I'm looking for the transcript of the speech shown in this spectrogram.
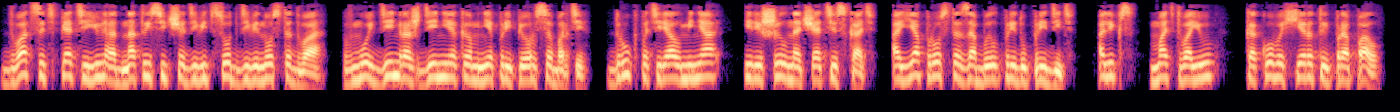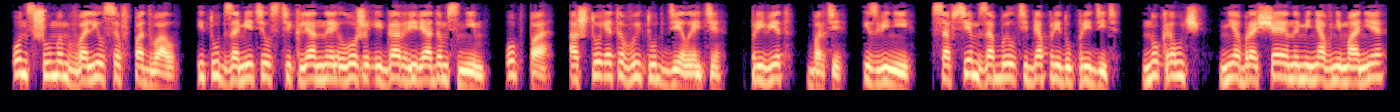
25 июля 1992. В мой день рождения ко мне приперся Барти. Друг потерял меня и решил начать искать, а я просто забыл предупредить. «Алекс, мать твою, какого хера ты пропал?» Он с шумом ввалился в подвал, и тут заметил стеклянное ложе и Гарри рядом с ним. «Опа, а что это вы тут делаете?» «Привет, Барти, извини, совсем забыл тебя предупредить». Но Крауч, не обращая на меня внимания,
